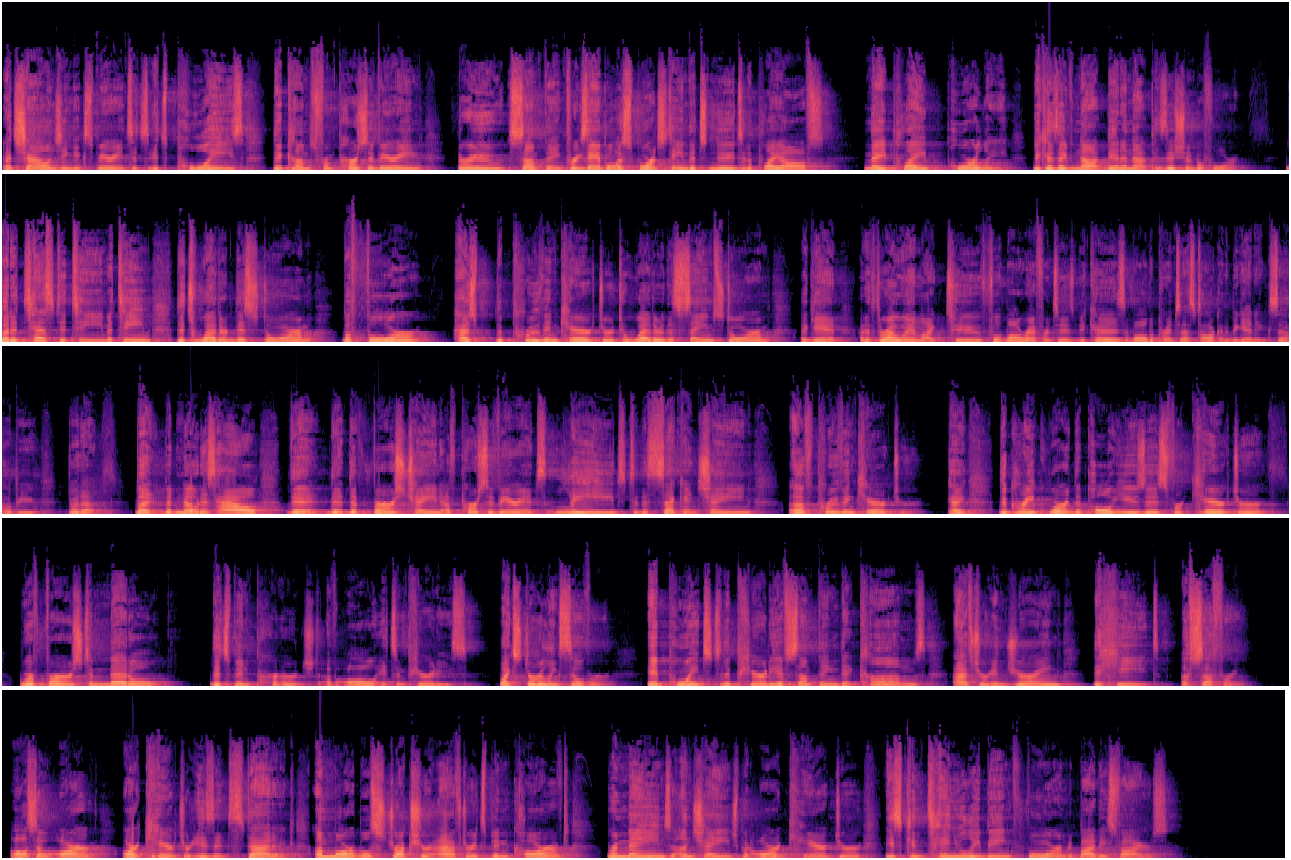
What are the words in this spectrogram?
a challenging experience. It's, it's poise that comes from persevering through something. For example, a sports team that's new to the playoffs may play poorly because they've not been in that position before. But a tested team, a team that's weathered this storm before, has the proven character to weather the same storm. Again, I had to throw in like two football references because of all the princess talk in the beginning. So I hope you enjoy that. But, but notice how the, the, the first chain of perseverance leads to the second chain of proven character. Okay? The Greek word that Paul uses for character refers to metal that's been purged of all its impurities, like sterling silver. It points to the purity of something that comes after enduring the heat of suffering. Also, our, our character isn't static. A marble structure, after it's been carved, remains unchanged, but our character is continually being formed by these fires.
